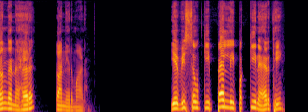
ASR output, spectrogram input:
गंगा नहर का निर्माण। ये विश्व की पहली पक्की नहर थी।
